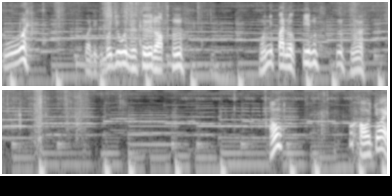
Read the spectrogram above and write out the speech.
โอ้ยขวันนี้ก็บ่อยู่ซื่อดอกหมุนอยู่ปันบักปินเอาพวกเขาจ้อย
